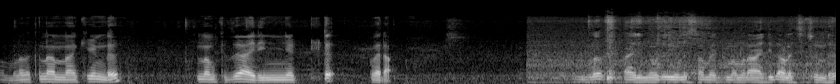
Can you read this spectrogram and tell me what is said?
നമ്മളതൊക്കെ നന്നാക്കിയിട്ടുണ്ട് നമുക്കിത് അരിഞ്ഞിട്ട് വരാം. നമ്മൾ അരിഞ്ഞോട് വീണ സമയത്ത് നമ്മുടെ അരി തളച്ചിട്ടുണ്ട്.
